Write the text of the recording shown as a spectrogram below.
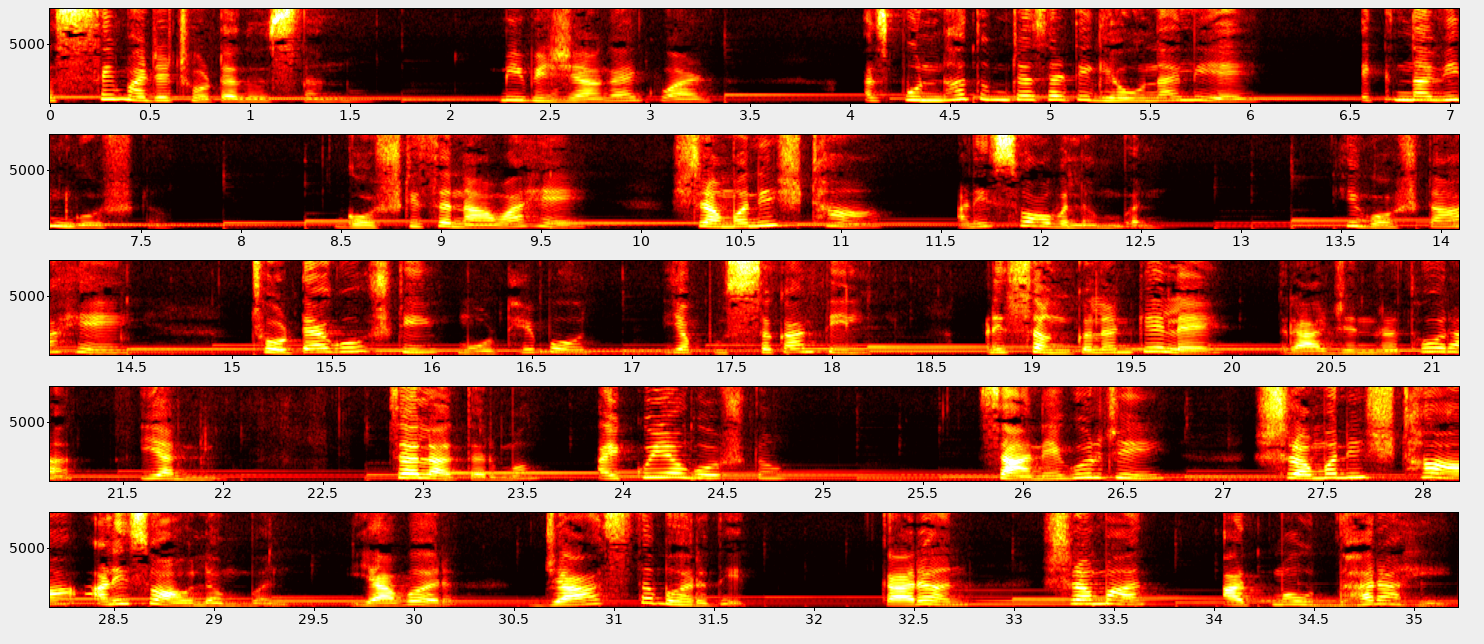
नमस्ते माझ्या छोट्या दोस्तांनो. मी विजया गायकवाड. आज पुन्हा तुमच्यासाठी घेऊन आली आहे एक नवीन गोष्ट. गोष्टीचं नाव आहे श्रमनिष्ठा आणि स्वावलंबन. ही गोष्ट आहे छोट्या गोष्टी मोठे बोध या पुस्तकातील आणि संकलन केलंय राजेंद्र थोरात यांनी. चला तर मग ऐकूया गोष्ट. साने गुरुजी श्रमनिष्ठा आणि स्वावलंबन. यावर जास्त भर देत. कारण श्रमात आत्मउद्धार आहे.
